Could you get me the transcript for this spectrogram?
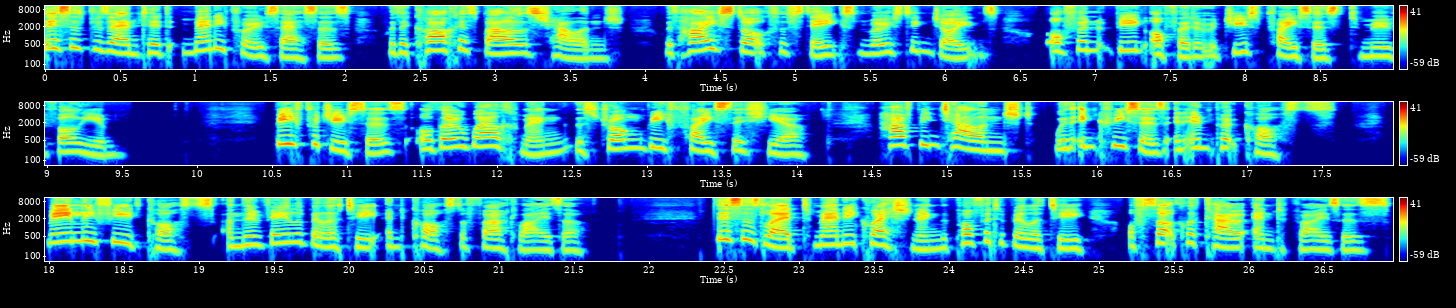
This has presented many processors with a carcass balance challenge, with high stocks of steaks and roasting joints often being offered at reduced prices to move volume. Beef producers, although welcoming the strong beef price this year, have been challenged with increases in input costs, mainly feed costs and the availability and cost of fertiliser. This has led to many questioning the profitability of suckler cow enterprises.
